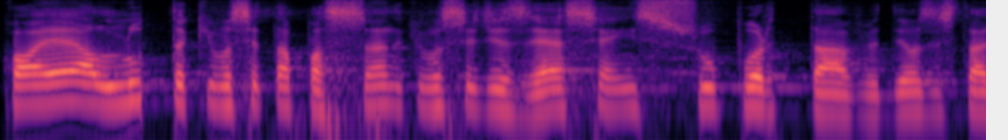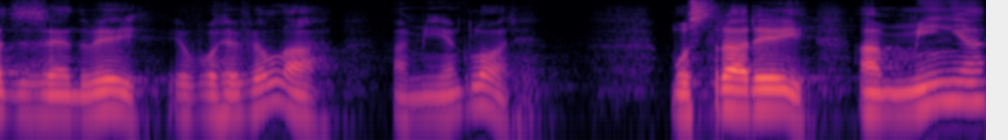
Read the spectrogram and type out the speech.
qual é a luta que você está passando que você diz essa é insuportável? Deus está dizendo: Ei, eu vou revelar a minha glória mostrarei a minha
